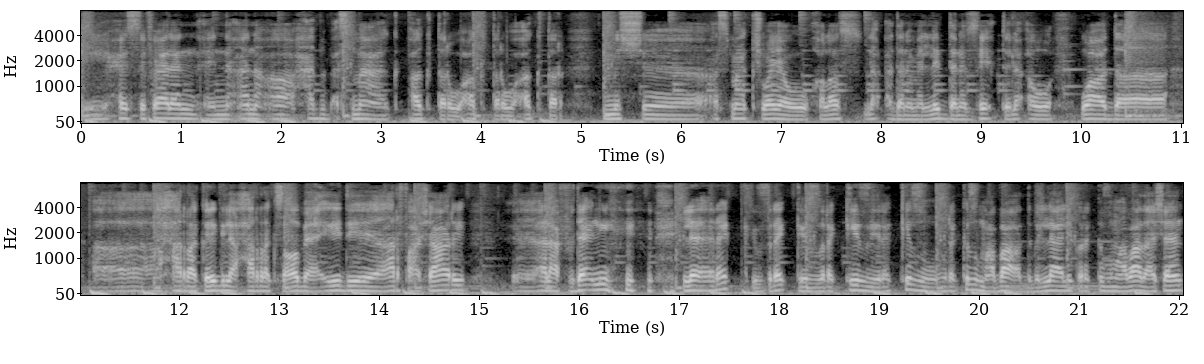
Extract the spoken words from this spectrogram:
يحس فعلا إن أنا آه حابب أسمعك أكتر وأكتر وأكتر. مش آه، أسمعك شوية وخلاص لا ده أنا مليت ده أنا زهقت لا وأقعد آه، أحرك رجلي أحرك صوابع إيدي أرفع شعري. ألعب في دقني. لا ركز ركز ركزي ركزوا ركزوا مع بعض بالله عليكم ركزوا مع بعض عشان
